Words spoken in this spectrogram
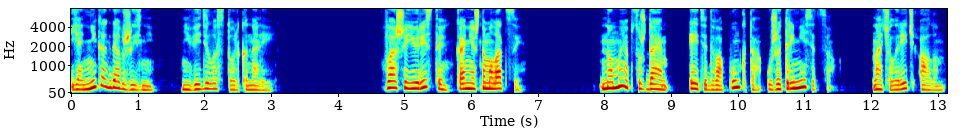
Я никогда в жизни не видела столько налей. Ваши юристы, конечно, молодцы. Но мы обсуждаем эти два пункта уже три месяца, начал речь Алан,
